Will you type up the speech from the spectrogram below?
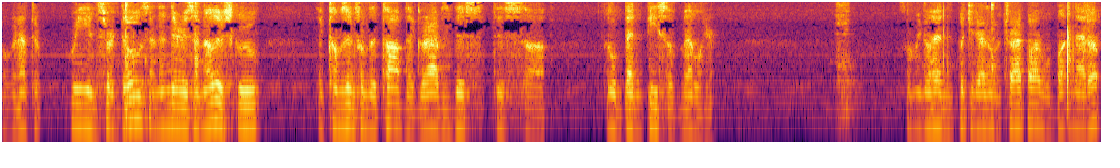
We're going to have to reinsert those and then there's another screw that comes in from the top that grabs this this uh, little bent piece of metal here. So let me go ahead and put you guys on the tripod. We'll button that up.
